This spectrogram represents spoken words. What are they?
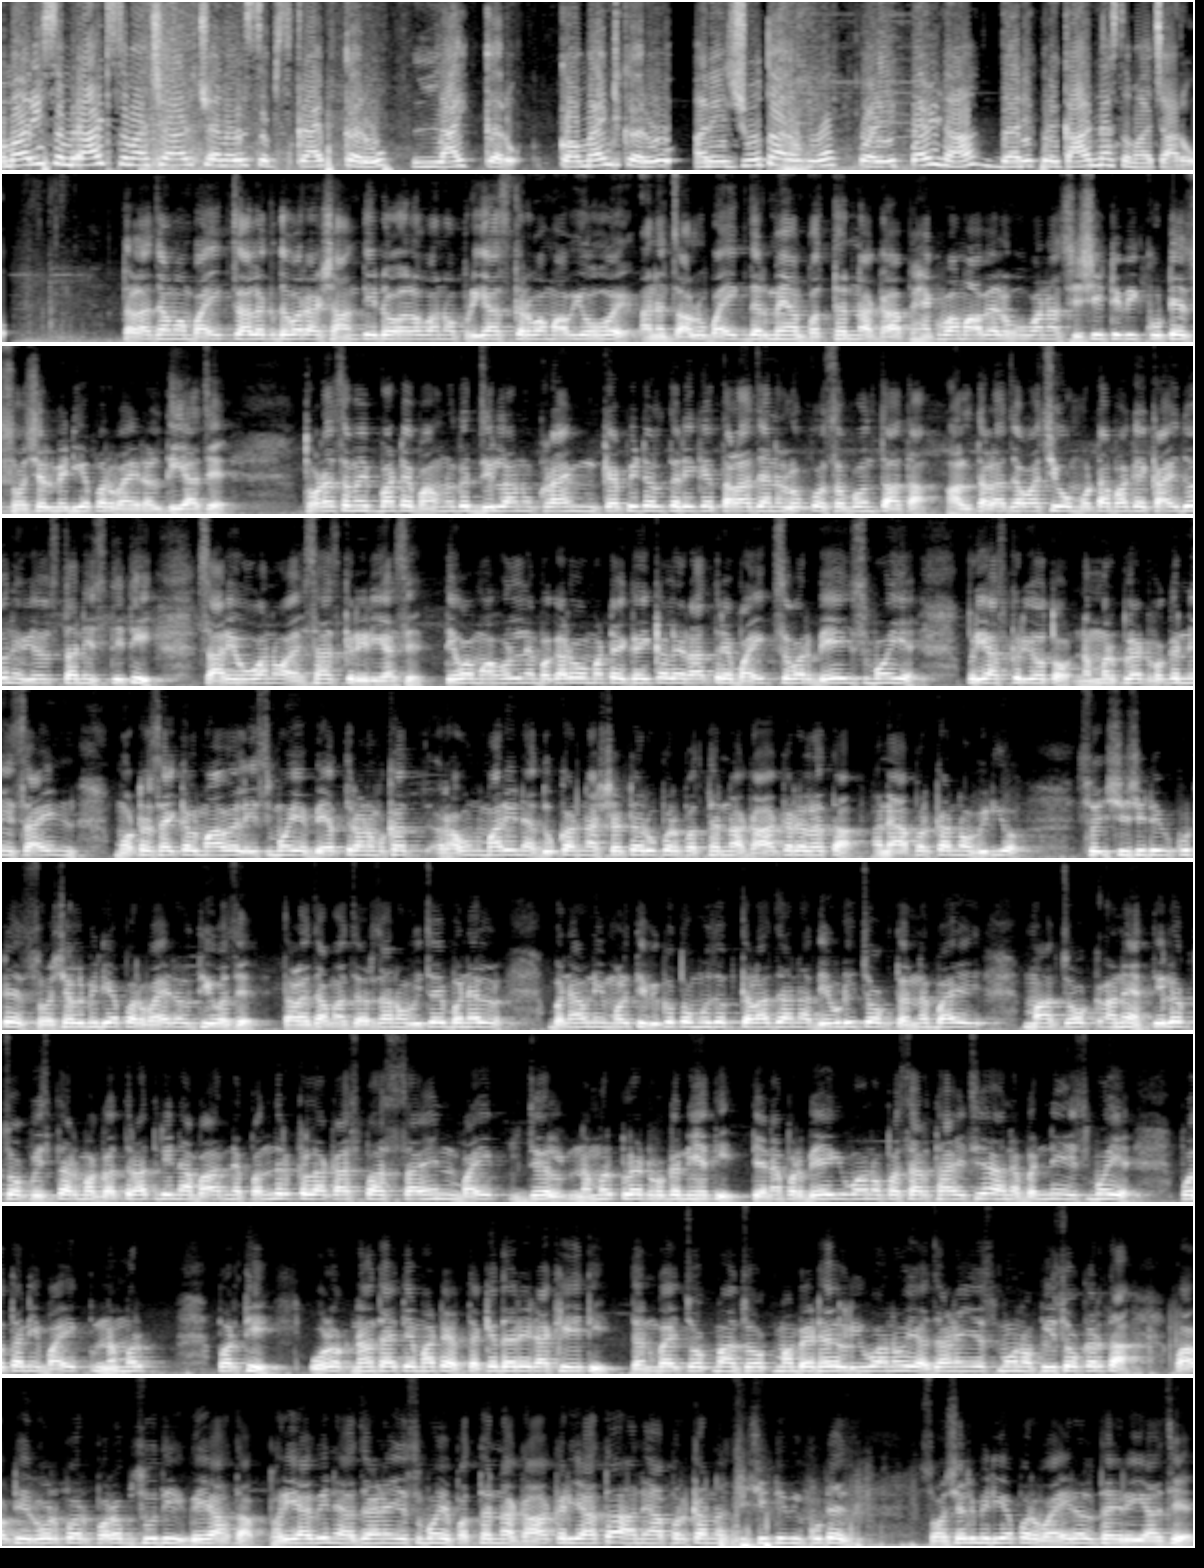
અમારી સમ્રાટ સમાચાર channel subscribe કરો, લાઇક કરો, કોમેન્ટ કરો અને જોતા રહો પળે પળના દરેક પ્રકારના સમાચારો. તળાજામાં બાઇક ચાલક દ્વારા શાંતિ ડહોળવાનો પ્રયાસ કરવામાં આવ્યો હોય અને ચાલુ બાઇક દરમિયાન પથ્થરના ઘા ફેંકવામાં આવેલ હોવાના સીસીટીવી ફૂટેજ સોશિયલ મીડિયા પર વાયરલ થયા છે. થોડા સમય માટે ભાવનગર જિલ્લાનું ક્રાઇમ કેપિટલ તરીકે તળાજાને લોકો સંબોધતા હતા. હાલ તળાજાવાસીઓ મોટાભાગે કાયદો અને વ્યવસ્થાની સ્થિતિ સારી હોવાનો અહેસાસ કરી રહ્યા છે. તેવા માહોલને બગાડવા માટે ગઈકાલે રાત્રે બાઇક સવાર બે ઇસમોએ પ્રયાસ કર્યો હતો. નંબર પ્લેટ વગરની સાઇન મોટરસાઇકલમાં આવેલ ઇસમોએ બે ત્રણ વખત રાઉન્ડ મારીને દુકાનના શટર ઉપર પથ્થરના ઘા કરેલ હતા અને આ પ્રકારનો video CCTV footage social media પર વાયરલ થયો છે તળાજામાં ચર્ચાનો વિષય બનેલ, બનાવની મળતી વિગતો મુજબ તળાજાના દેવડી ચોક ધનબાઈમાં ચોક અને તિલક ચોક વિસ્તારમાં ગત રાત્રિના બારને પંદર કલાક આસપાસ સાઇન બાઇક જે નંબર પ્લેટ વગરની હતી. તેના પર બે યુવાનો પસાર થાય છે અને બંને ઇસમોએ પોતાની બાઇક નંબર પરથી ઓળખ ન થાય તે માટે તકેદારી રાખી હતી. ધનભાઈ ચોકમાં ચોકમાં બેઠેલ યુવાનોએ અજાણ્યા યસ્મોનો પીછો કરતા પાવઠી રોડ પર પરબ સુધી ગયા હતા. ફરી આવીને અજાણ્યા યસ્મોએ પથ્થરના ઘા કર્યા હતા અને આ પ્રકારના સીસીટીવી ફૂટેજ સોશિયલ મીડિયા પર વાયરલ થઈ રહ્યા છે.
